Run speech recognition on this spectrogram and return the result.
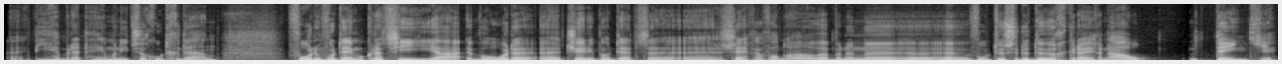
Eh, die hebben het helemaal niet zo goed gedaan. Forum voor Democratie, ja, we hoorden eh Thierry Baudet eh, zeggen van... oh, we hebben een voet tussen de deur gekregen. Nou, een teentje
